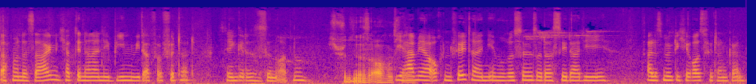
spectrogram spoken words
darf man das sagen? Ich habe den dann an die Bienen wieder verfüttert. Ich denke, das ist in Ordnung. Ich finde das auch okay. Die haben ja auch einen Filter in ihrem Rüssel, sodass sie da die alles Mögliche rausfüttern können.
